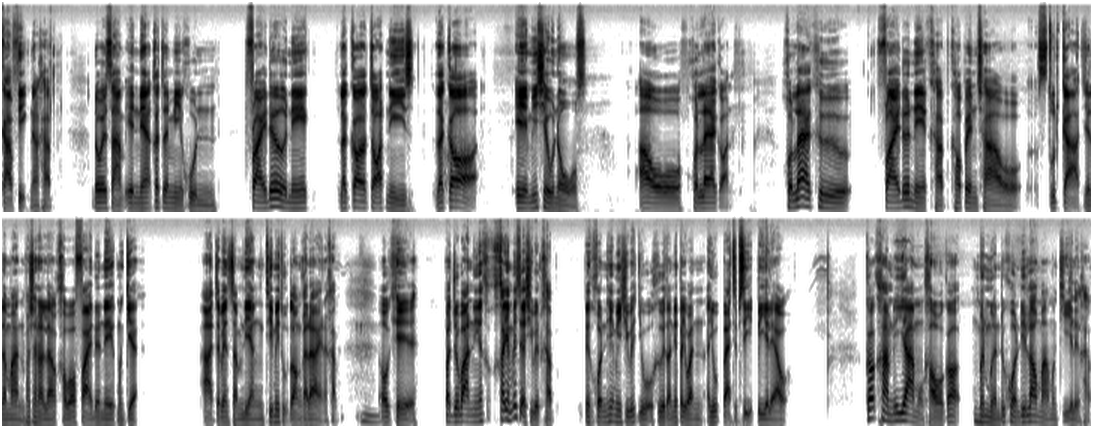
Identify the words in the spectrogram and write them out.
graphic นะครับ โดย 3N เนี้ยก็จะมีคุณ Frieder Nake แล้วก็ Georg Nees แล้วก็ A. Michael Noll เอาคนแรกก่อน คนแรกคือ Frieder Nake ครับเขาเป็นชาวสตุตการ์ตเยอรมันเพราะฉะนั้นแล้วเขาว่า Frieder Nake เมื่อกี้อาจจะเป็นสำเนียงที่ไม่ถูกต้องก็ได้นะครับ โอเค ปัจจุบันนี้เขายังไม่เสียชีวิตครับ เป็นคนที่มีชีวิตอยู่คือ ตอนนี้ปัจจุบันอายุ 84 ปีแล้ว ก็คำนิยามของเขาก็เหมือนเหมือนทุกคนที่เล่ามาเมื่อกี้เลยครับ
